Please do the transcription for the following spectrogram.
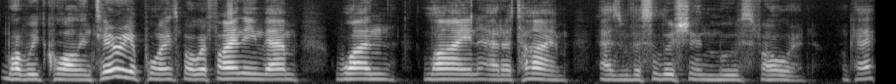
what we'd call interior points, but we're finding them one line at a time as the solution moves forward. Okay?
